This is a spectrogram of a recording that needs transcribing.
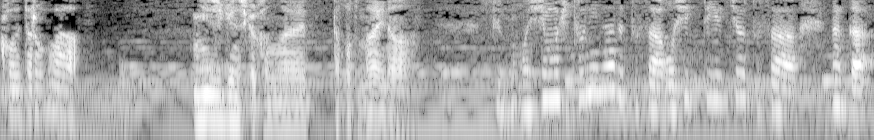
コエ太郎は、二次元しか考えたことないな。でも推しも人になるとさ推しって言っちゃうとさなんか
